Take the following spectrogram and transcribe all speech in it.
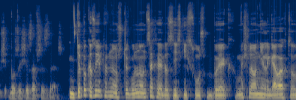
się, może się zawsze zdarzyć. I to pokazuje pewną szczególną cechę rosyjskich służb, bo jak myślę o nielegalach, to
